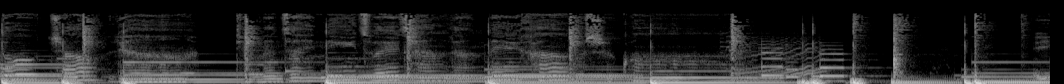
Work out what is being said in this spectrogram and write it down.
都照亮，填满在你最灿烂美好的时光。许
